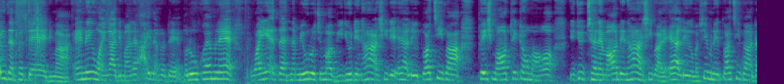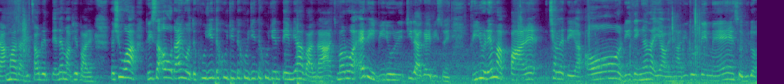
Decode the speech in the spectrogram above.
i တန်ထွက်တယ်ဒီမှာ ending y ကဒီမှာလည်း i တန်ထွက်တယ်ဘယ်လိုခွဲမလဲ y ရဲ့အတန်နှစ်မျိုးလို့ကျွန်မဗီဒီယိုတင်ထားတာရှိတယ်အဲ့ဒါလေးကိုသွားကြည့်ပါ page မှာရော TikTok မှာရော YouTube channel မှာရောတင်ထားတာရှိပါတယ်အဲ့ဒါလေးကိုမဖြစ်မနေသွားကြည့်ပါဒါမှသာဒီစောက်တွေတင်တတ်မှာဖြစ်ပါတယ်တချို့ကဒီစာအုပ်အတိုင်းကိုတစ်ခုချင်းတစ်ခုချင်းတစ်ခုချင်းတစ်ခုချင်းတင်ပြပါလားကျွန်တော်တို့ကအဲ့ဒီဗီဒီယိုတွေကြည့်လာခဲ့ပြီဆိုရင်ဗီဒီယိုထဲမှာပါတဲ့အချက်လက်တွေကအော်ဒီသင်ခန်းစာရအောင်ငါဒီလိုတင်မယ်ဆိုပြီးတော့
